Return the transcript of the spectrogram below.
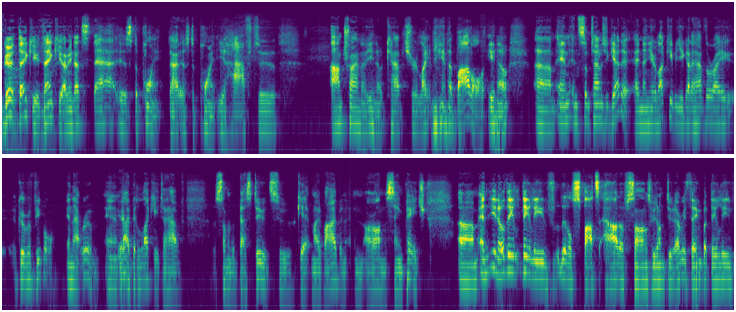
Good, thank you, thank you. I mean, that's that is the point. That is the point. You have to. I'm trying to, you know, capture lightning in a bottle, you know, um, and and sometimes you get it, and then you're lucky, but you got to have the right group of people in that room. And Yeah. I've been lucky to have some of the best dudes who get my vibe and, and are on the same page. Um, and you know, they they leave little spots out of songs. We don't do everything, but they leave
